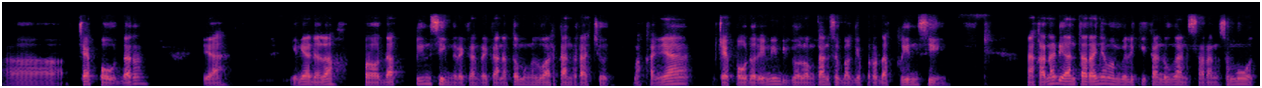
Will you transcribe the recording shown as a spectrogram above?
uh, C powder ya, ini adalah produk cleansing rekan-rekan atau mengeluarkan racun. Makanya C powder ini digolongkan sebagai produk cleansing. Nah, karena di antaranya memiliki kandungan sarang semut,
